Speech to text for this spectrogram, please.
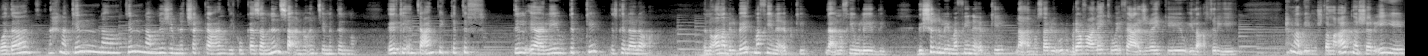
وداد نحن كلنا كلنا بنجي بنتشكى عندك وكذا بننسى إنه أنت مثلنا. قالت لي أنت عندك كتف تلقي عليه وتبكي؟ قلت لها لا. إنه أنا بالبيت ما فيني أبكي لأنه في ولادي. بشغلي ما فيني أبكي لأنه صاروا يقولوا برافو عليكي واقفه على اجريك وإلى آخره. إحنا بمجتمعاتنا الشرقية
